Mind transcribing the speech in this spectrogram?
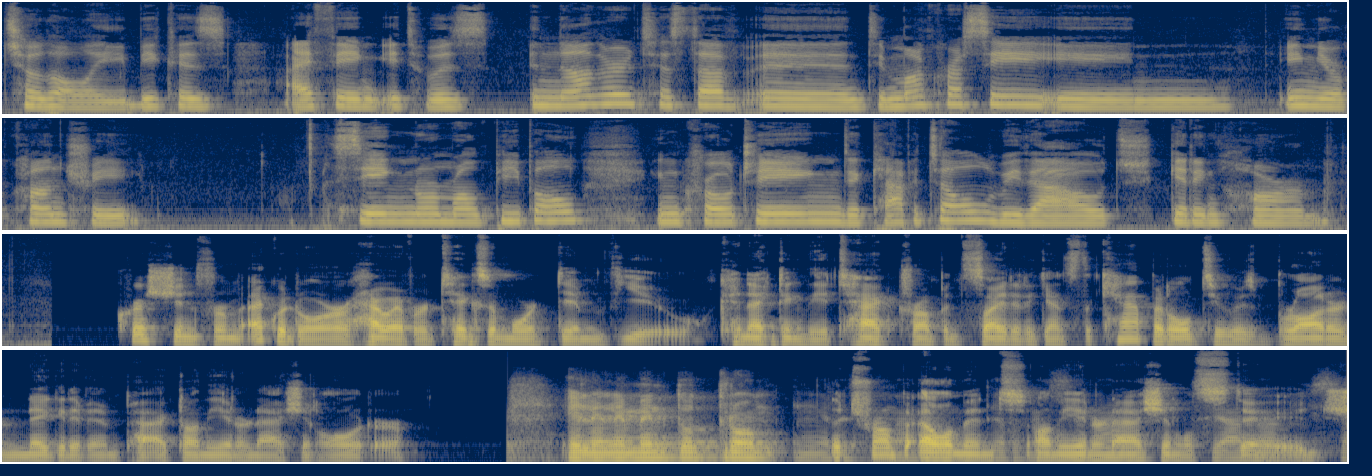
totally because I think it was another test of uh, democracy in in your country seeing normal people encroaching the capital without getting harmed. Christian from Ecuador, however, takes a more dim view, connecting the attack Trump incited against the Capitol to his broader negative impact on the international order. The Trump element on the international stage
